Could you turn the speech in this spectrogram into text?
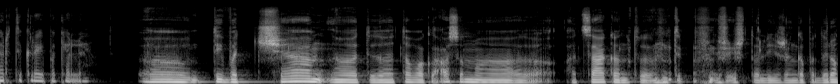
ar tikrai pakeliui. Tai va čia uh, tavo klausimą atsakant, taip, iš, iš toli įžangą padariau,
